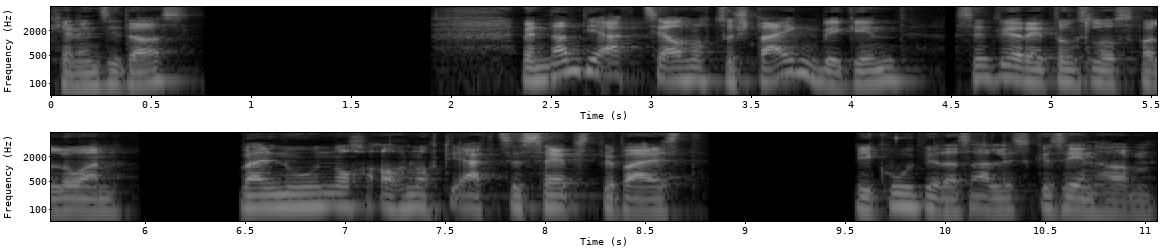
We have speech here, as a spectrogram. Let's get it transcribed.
Kennen Sie das? Wenn dann die Aktie auch noch zu steigen beginnt, sind wir rettungslos verloren, weil nun noch auch noch die Aktie selbst beweist, wie gut wir das alles gesehen haben.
